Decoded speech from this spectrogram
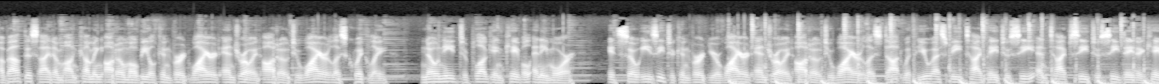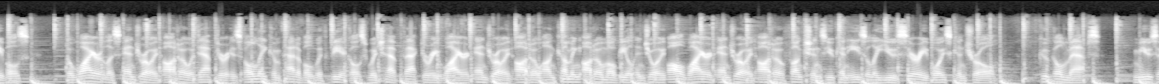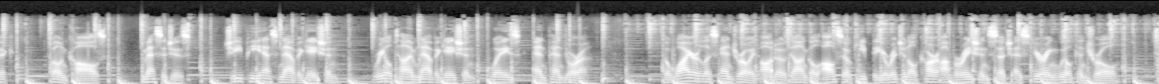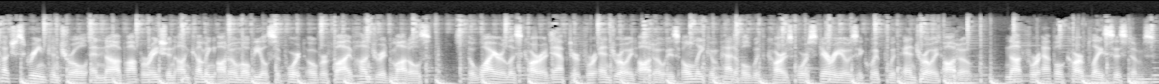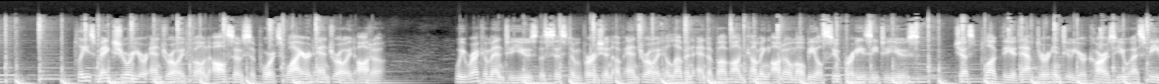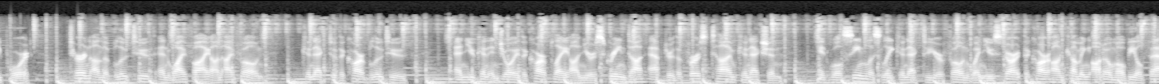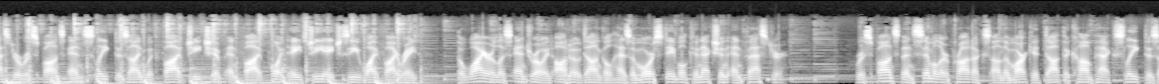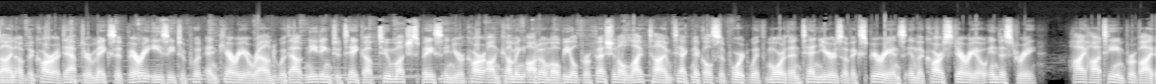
About this item oncoming automobile convert wired Android Auto to wireless quickly, no need to plug in cable anymore, it's so easy to convert your wired Android Auto to wireless. With USB Type A to C and Type C to C data cables, the wireless Android Auto adapter is only compatible with vehicles which have factory wired Android Auto. Oncoming automobile enjoy all wired Android Auto functions you can easily use Siri voice control, Google Maps, music, phone calls, messages, GPS navigation, real-time navigation, Waze, and Pandora. The wireless Android Auto dongle also keep the original car operations such as steering wheel control, touchscreen control and knob operation oncoming automobile support over 500 models. The wireless car adapter for Android Auto is only compatible with cars or stereos equipped with Android Auto, not for Apple CarPlay systems. Please make sure your Android phone also supports wired Android Auto. We recommend to use the system version of Android 11 and above oncoming automobile super easy to use, just plug the adapter into your car's USB port, turn on the Bluetooth and Wi-Fi on iPhone, connect to the car Bluetooth, and you can enjoy the CarPlay on your screen. After the first time connection, it will seamlessly connect to your phone when you start the car. Oncoming automobile faster response and sleek design with 5G chip and 5.8 GHz Wi-Fi rate, the wireless Android Auto dongle has a more stable connection and faster response than similar products on the market. The compact sleek design of the car adapter makes it very easy to put and carry around without needing to take up too much space in your car oncoming automobile professional lifetime technical support with more than 10 years of experience in the car stereo industry, Hieha team provides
